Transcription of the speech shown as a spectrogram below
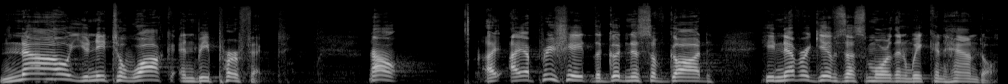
Now you need to walk and be perfect. Now, I, I appreciate the goodness of God he never gives us more than we can handle.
